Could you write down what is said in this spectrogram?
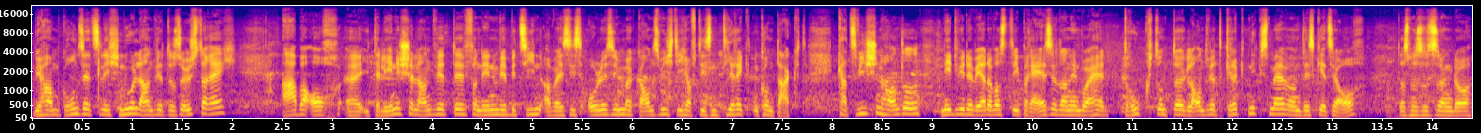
wir haben grundsätzlich nur Landwirte aus Österreich, aber auch äh, italienische Landwirte, von denen wir beziehen. Aber es ist alles immer ganz wichtig auf diesen direkten Kontakt. Kein Zwischenhandel, nicht wieder wer, was die Preise dann in Wahrheit druckt und der Landwirt kriegt nichts mehr. Und das geht es ja auch, dass man sozusagen da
